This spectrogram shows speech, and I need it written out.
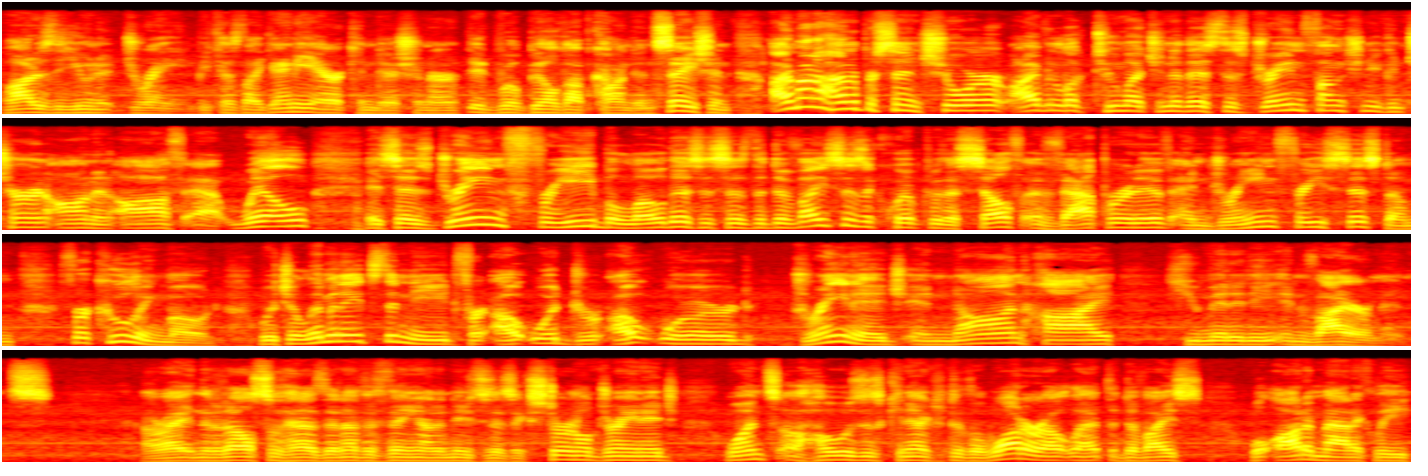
well, how does the unit drain? Because like any air conditioner, it will build up condensation. I'm not 100% sure. I haven't looked too much into this. This drain function you can turn on and off at will. It says drain free below this. It says the device is equipped with a self-evaporative and drain-free system for cooling mode, which eliminates the need for outward, outward drainage in non-high humidity environments. All right, and then it also has another thing underneath that says external drainage. Once a hose is connected to the water outlet, the device will automatically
